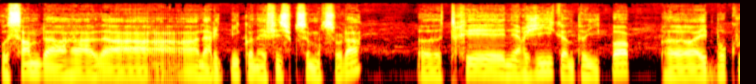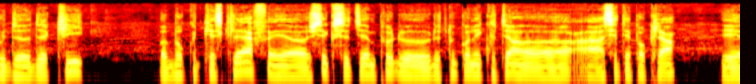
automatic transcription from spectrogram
ressemble à la, à la rythmique qu'on avait fait sur ce morceau-là. Euh, très énergique, un peu hip-hop, euh, avec beaucoup de, de euh, beaucoup de caisses claires. Et euh, je sais que c'était un peu le, le truc qu'on écoutait à cette époque-là et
